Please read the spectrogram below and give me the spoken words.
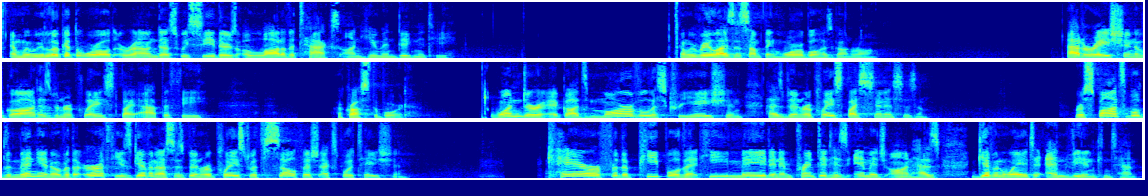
And when we look at the world around us, we see there's a lot of attacks on human dignity. And we realize that something horrible has gone wrong. Adoration of God has been replaced by apathy across the board. Wonder at God's marvelous creation has been replaced by cynicism. Responsible dominion over the earth he has given us has been replaced with selfish exploitation. Care for the people that he made and imprinted his image on has given way to envy and contempt.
